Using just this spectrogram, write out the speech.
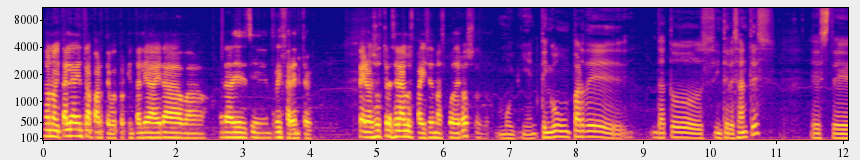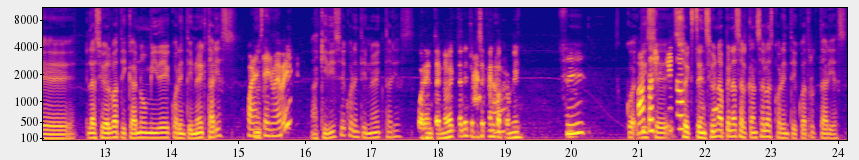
No, no, Italia entra aparte, güey, porque Italia era, era, entra diferente, güey. Pero esos tres eran los países más poderosos, güey. Muy bien. Tengo un par de datos interesantes. Este, la Ciudad del Vaticano mide 49 hectáreas. ¿49? Aquí dice 49 hectáreas. 49 hectáreas, yo pensé que eran 4000. Sí. Ah, dice, su extensión apenas alcanza las 44 hectáreas.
